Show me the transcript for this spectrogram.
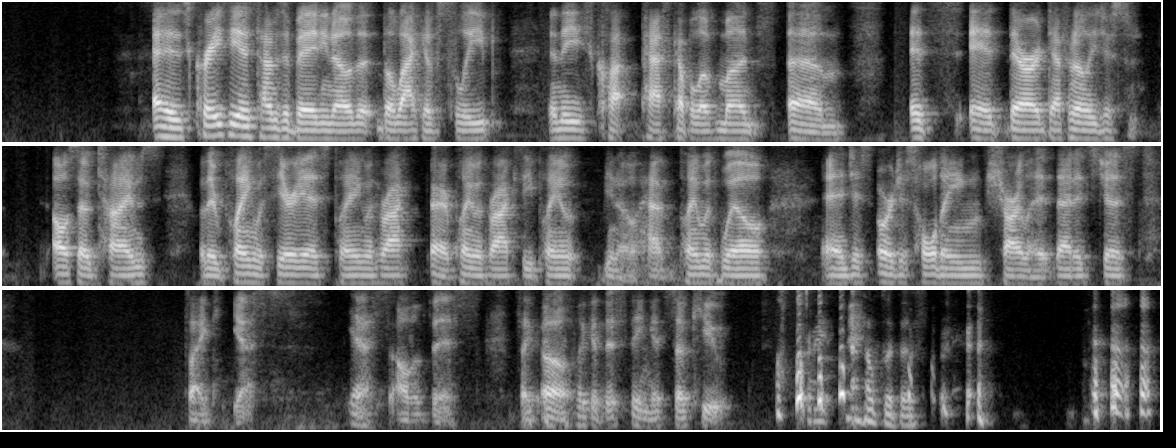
as crazy as times have been, you know, the the lack of sleep in these cl- past couple of months, um, it's it. There are definitely just also times where they're playing with Sirius, playing with Rock or playing with Roxy, playing you know have playing with Will, and just or just holding Charlotte. That it's just it's like yes, yes, all of this. It's like oh look at this thing, it's so cute. Right? That helps with this.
